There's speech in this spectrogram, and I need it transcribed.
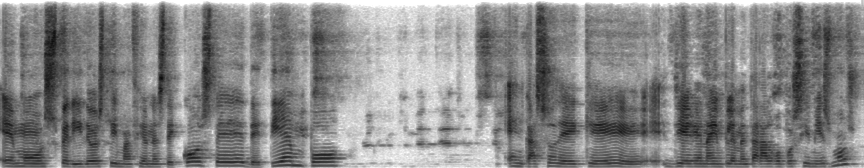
hemos pedido estimaciones de coste, de tiempo. En caso de que lleguen a implementar algo por sí mismos,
